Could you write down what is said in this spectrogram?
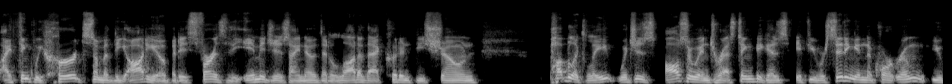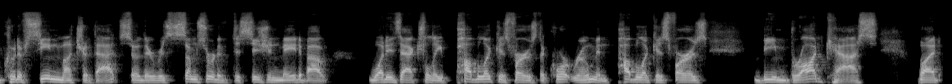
I think we heard some of the audio. But as far as the images, I know that a lot of that couldn't be shown publicly, which is also interesting because if you were sitting in the courtroom, you could have seen much of that. So there was some sort of decision made about what is actually public as far as the courtroom and public as far as being broadcast. But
